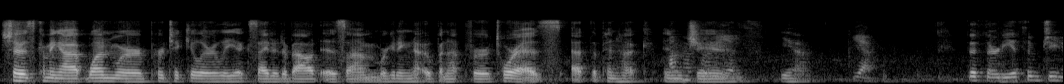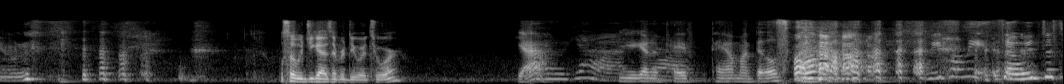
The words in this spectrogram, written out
shows coming up. One we're particularly excited about is um, we're getting to open up for Torres at the Pinhook in On the June. 30th. Yeah. Yeah. The 30th of June. So would you guys ever do a tour? yeah. Oh, yeah. Are you gonna yeah. pay pay all my bills? We've only so we've just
